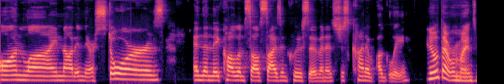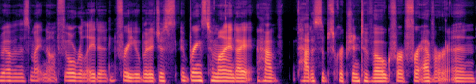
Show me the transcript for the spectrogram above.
online, not in their stores. And then they call themselves size inclusive, and it's just kind of ugly. You know what that reminds me of, and this might not feel related for you, but it just it brings to mind. I have had a subscription to Vogue for forever, and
